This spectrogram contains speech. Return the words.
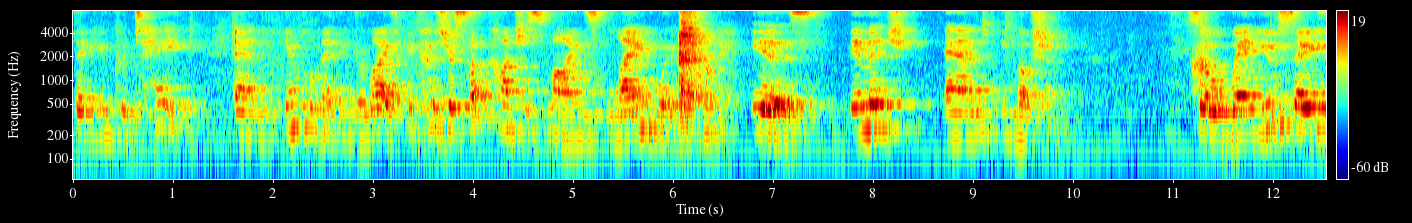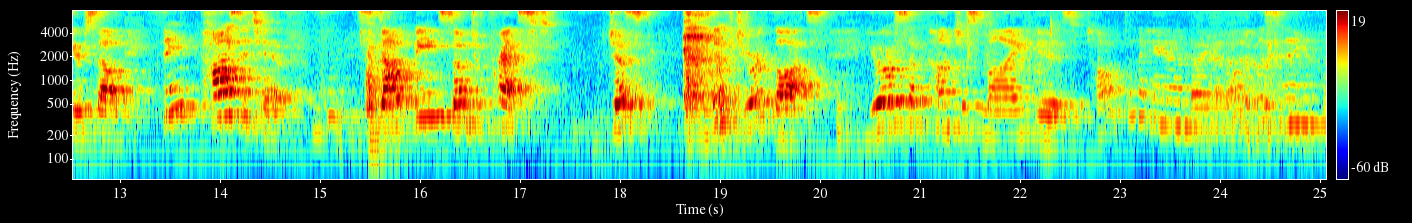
that you could take and implement in your life because your subconscious mind's language is image and emotion. So when you say to yourself, think positive, stop being so depressed, just lift your thoughts. Your subconscious mind is talk to the hand, I am not listening.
